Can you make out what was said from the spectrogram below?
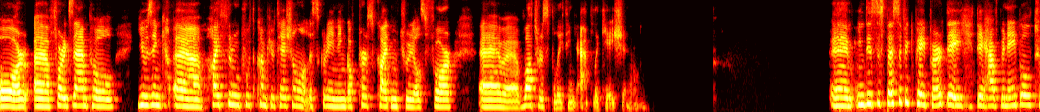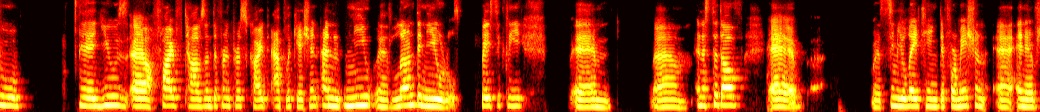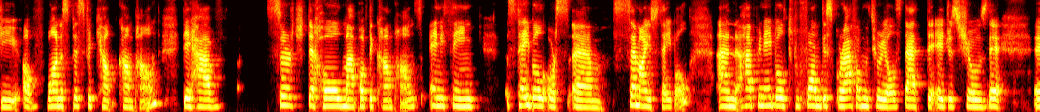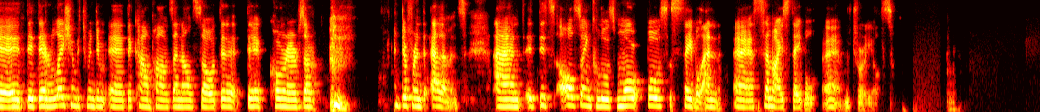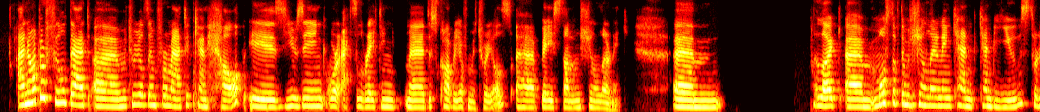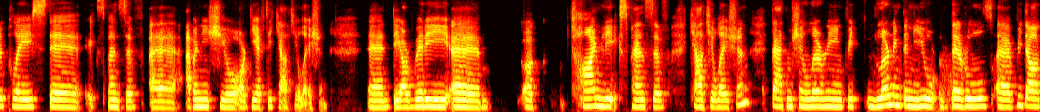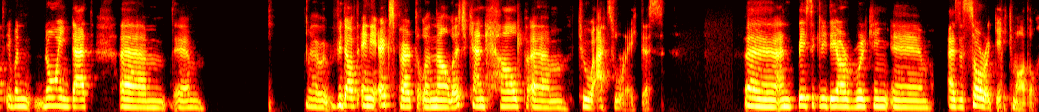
Or, uh, for example, using uh, high throughput computational screening of perovskite materials for uh, water splitting application. Um, in this specific paper, they, they have been able to uh, use uh, 5,000 different perovskite application and new uh, learn the new rules. Basically, um, um, instead of uh, uh, simulating the formation uh, energy of one specific compound. They have searched the whole map of the compounds, anything stable or um, semi-stable, and have been able to form this graph of materials that the edges shows the uh, the, the, relation between the, uh, the compounds and also the, the corners are different elements. And it, this also includes more both stable and uh, semi-stable uh, materials. Another field that uh, materials informatics can help is using or accelerating uh, discovery of materials uh, based on machine learning. Um, like um, most of the machine learning can can be used to replace the expensive uh, ab initio or DFT calculation. and they are very um, uh, timely, expensive calculation that machine learning with learning the new the rules uh, without even knowing that um, um, uh, without any expert knowledge can help um, to accelerate this. Uh, and basically, they are working um, as a surrogate model,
